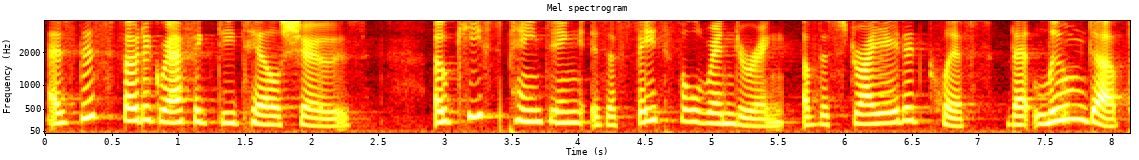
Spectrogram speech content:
As this photographic detail shows, O'Keeffe's painting is a faithful rendering of the striated cliffs that loomed up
